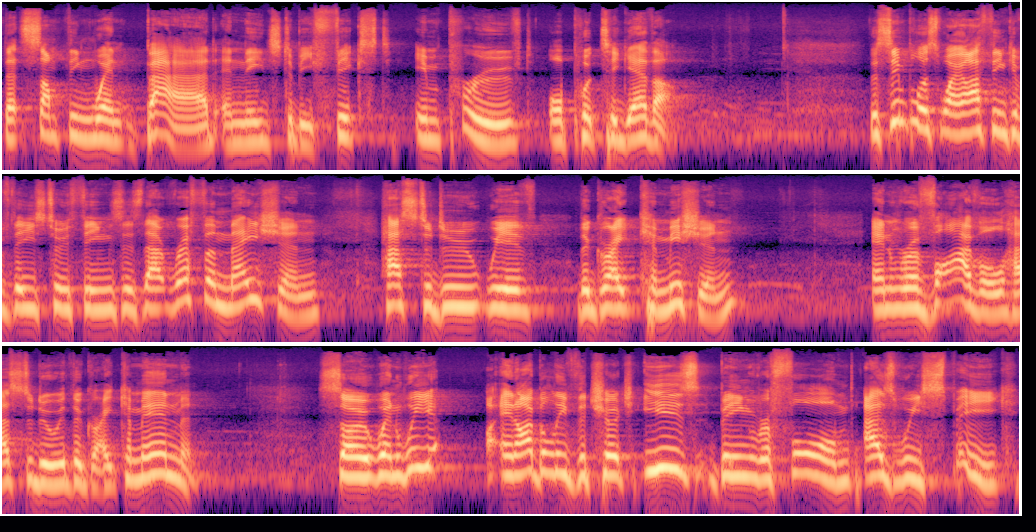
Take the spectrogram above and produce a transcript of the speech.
that something went bad and needs to be fixed, improved, or put together. The simplest way I think of these two things is that Reformation has to do with the Great Commission, and revival has to do with the Great Commandment. So when we, and I believe the church is being reformed as we speak,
